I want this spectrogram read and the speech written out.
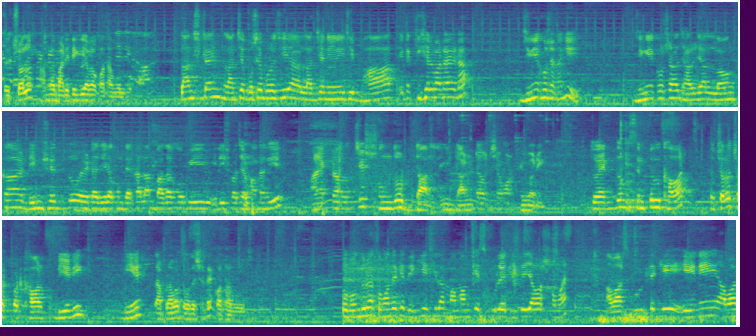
তো চলো, আমরা বাড়িতে গিয়ে আবার কথা বলব। লাঞ্চ টাইম লাঞ্চে বসে পড়েছি, আর লাঞ্চে নিয়ে নিয়েছি ভাত। এটা কিসের বাটা এটা? ঝিঙে খোসা নাকি? ঝিঙে খোসা, ঝাল ঝাল লঙ্কা, ডিম সেদ্ধ, এটা যেরকম দেখালাম, বাঁধাকপি, ইলিশ মাছের মাথা দিয়ে। আর একটা হচ্ছে সুন্দর ডাল, এই ডালটা হচ্ছে আমার ফেভারিট তো একদম সিম্পল খাবার। তো চলো, চটপট খাবার দিয়ে নিই। নিয়ে তারপর আবার তোমাদের সাথে কথা বলছি। তো বন্ধুরা তোমাদেরকে দেখিয়েছিলাম মামামকে স্কুলে দিতে যাওয়ার সময়। আবার স্কুল থেকে এনে আবার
